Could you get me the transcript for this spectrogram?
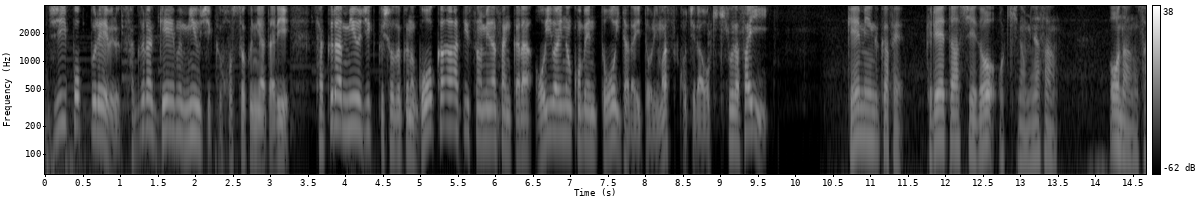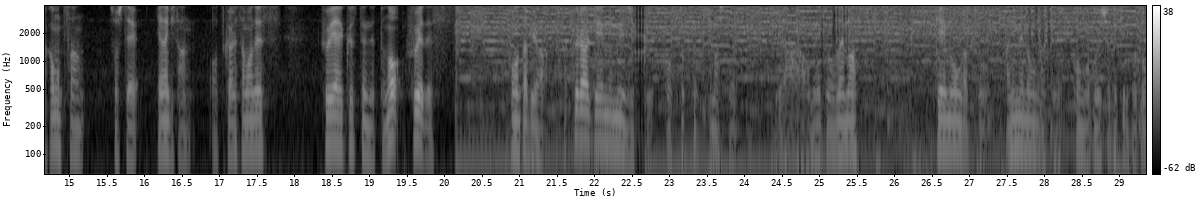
G-POP レーベル桜ゲームミュージック発足にあたり桜ミュージック所属の豪華アーティストの皆さんからお祝いのコメントをいただいております。こちらお聞きください。ゲーミングカフェクリエイターシードをお聞きの皆さんオーナーの坂本さんそして柳さんお疲れ様です。フエアエクステンデッドのフエです。この度は桜ゲームミュージック発足と聞きましていやーおめでとうございます。ゲーム音楽とアニメの音楽で今後ご一緒できることを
